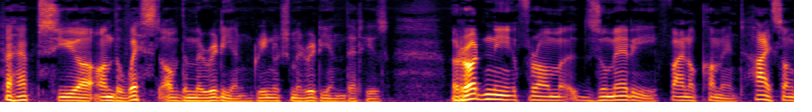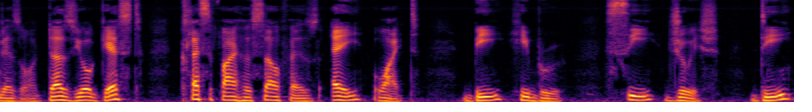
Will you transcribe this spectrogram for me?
Perhaps you are on the west of the meridian, Greenwich Meridian, that is. Rodney from Zumeri, final comment. Hi, Songezo. Does your guest classify herself as A, white, B, Hebrew, C, Jewish, D,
